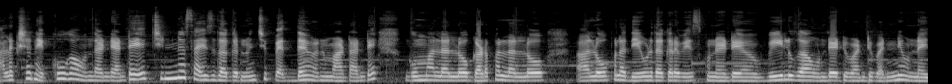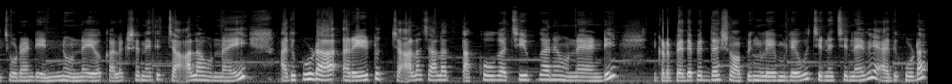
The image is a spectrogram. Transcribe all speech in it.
కలెక్షన్ ఎక్కువగా ఉందండి. అంటే చిన్న సైజు దగ్గర నుంచి పెద్దవి అనమాట అంటే గుమ్మాలల్లో గడపలల్లో లోపల దేవుడి దగ్గర వేసుకునే వీలుగా ఉండేటువంటివన్నీ ఉన్నాయి. చూడండి ఎన్ని ఉన్నాయో. కలెక్షన్ అయితే చాలా ఉన్నాయి. అది కూడా రేటు చాలా చాలా తక్కువగా చీప్గానే ఉన్నాయండి. ఇక్కడ పెద్ద పెద్ద పెద్ద షాపింగ్లు ఏమి లేవు. చిన్న చిన్నవి. అది కూడా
